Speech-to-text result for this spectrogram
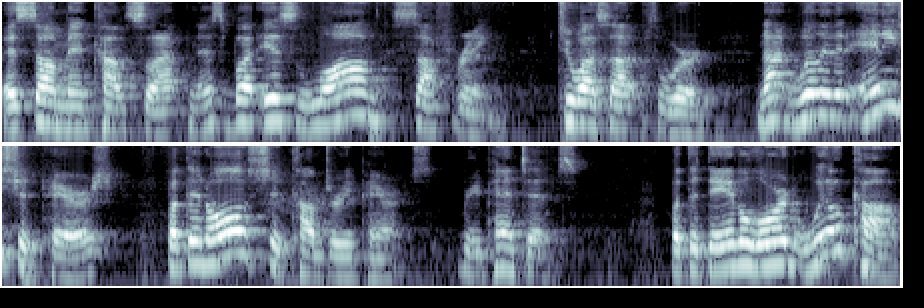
as some men count slackness, but is long suffering to us upward, not willing that any should perish, but that all should come to repentance. But the day of the Lord will come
